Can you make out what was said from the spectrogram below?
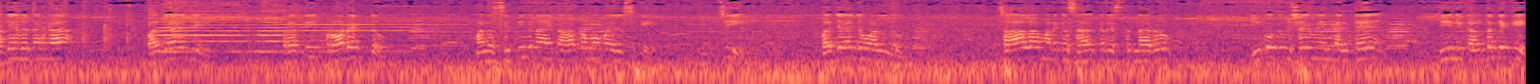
అదేవిధంగా బజాజ్ ప్రతి ప్రోడక్ట్ మన సిద్ధి వినాయక ఆటోమొబైల్స్కి ఇచ్చి బజాజ్ వాళ్ళు చాలా మనకు సహకరిస్తున్నారు. ఇంకొక విషయం ఏంటంటే దీనికి అంతటికి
